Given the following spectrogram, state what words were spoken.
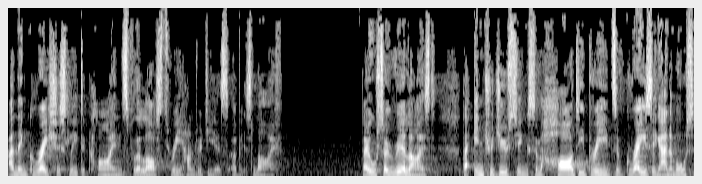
and then graciously declines for the last 300 years of its life. They also realised that introducing some hardy breeds of grazing animals,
